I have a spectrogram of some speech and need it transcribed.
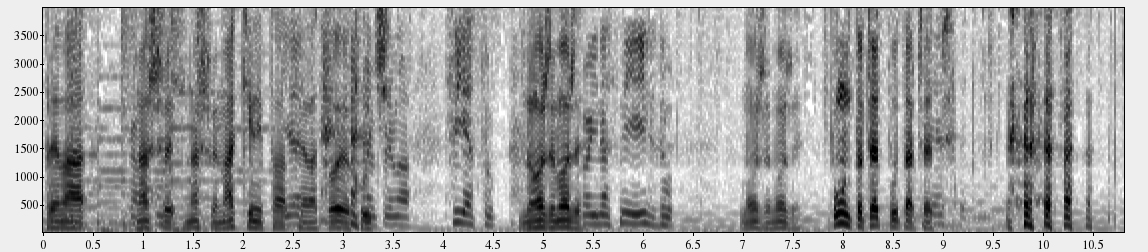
prema Prema našoj, kući. našoj makini pa Jeste. prema tvojoj kući. Prema Fijatu Može, može, koji nas nije izdu. može, može. Punto čet puta četiri. Jeste.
